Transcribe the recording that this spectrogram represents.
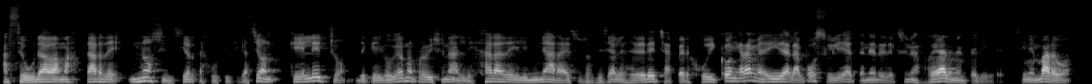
aseguraba más tarde, no sin cierta justificación, que el hecho de que el gobierno provisional dejara de eliminar a esos oficiales de derecha perjudicó en gran medida la posibilidad de tener elecciones realmente libres. Sin embargo,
